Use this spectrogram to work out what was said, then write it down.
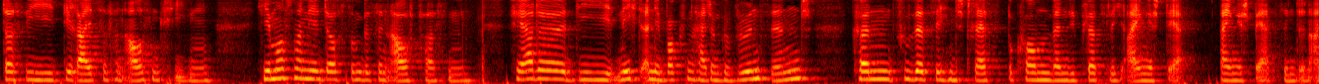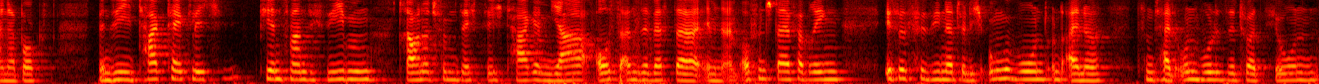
dass sie die Reize von außen kriegen. Hier muss man jedoch so ein bisschen aufpassen. Pferde, die nicht an die Boxenhaltung gewöhnt sind, können zusätzlichen Stress bekommen, wenn sie plötzlich eingesperrt sind in einer Box. Wenn sie tagtäglich 24-7, 365 Tage im Jahr außer an Silvester in einem Offenstall verbringen, ist es für sie natürlich ungewohnt und eine zum Teil unwohle Situation,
